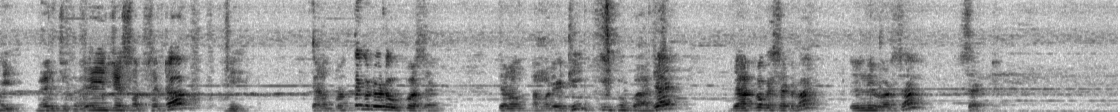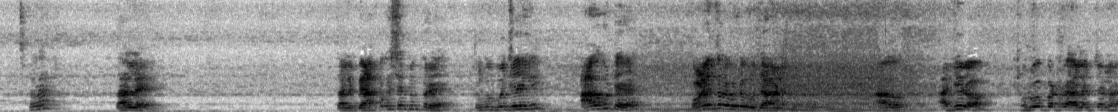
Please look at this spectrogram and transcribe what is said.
बी भैन चित्र ये सबसेट बी तेना प्रत्येक गोटे गोटे उपसेट तेणु कह जाए व्यापक सेट बा यूनिभर्सा सेट ताले ताले व्यापक सेट उपर तुमको बुझेली आउ गोटे गणित गोटे उदाहरण आज पूर्वपाठ आलोचना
